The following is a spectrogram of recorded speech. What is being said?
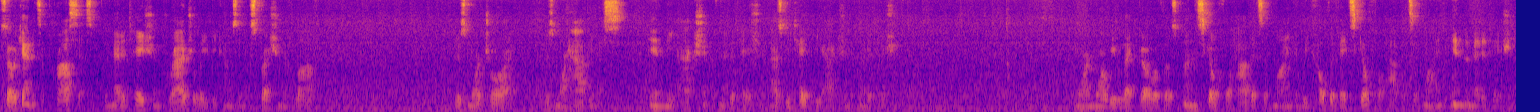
So again, it's a process. The meditation gradually becomes an expression of love. There's more joy, there's more happiness in the action of meditation as we take the action of meditation. More and more we let go of those unskillful habits of mind and we cultivate skillful habits of mind in the meditation.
